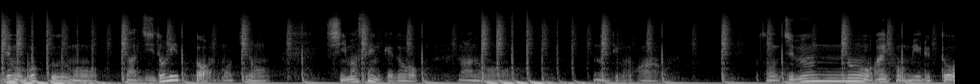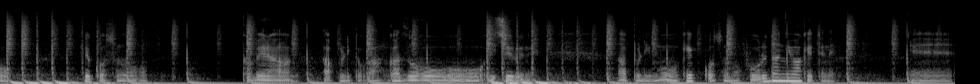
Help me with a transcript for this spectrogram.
でも僕も、まあ、自撮りとかはもちろんしませんけどあの何て言うのかなその自分の iPhone 見ると結構そのカメラアプリとか画像をいじるねアプリも結構そのフォルダに分けてね、え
